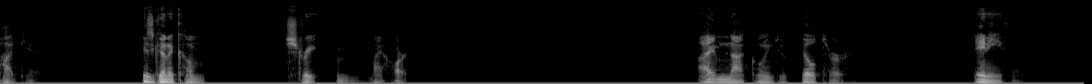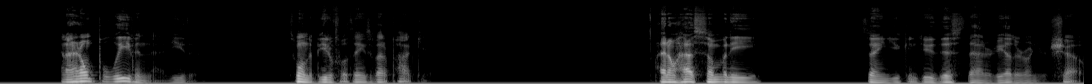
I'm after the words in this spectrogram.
podcast is going to come straight from my heart. I'm not going to filter anything. And I don't believe in that either. It's one of the beautiful things about a podcast. I don't have somebody saying you can do this, that, or the other on your show.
